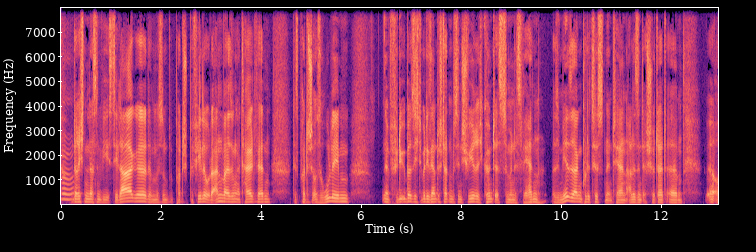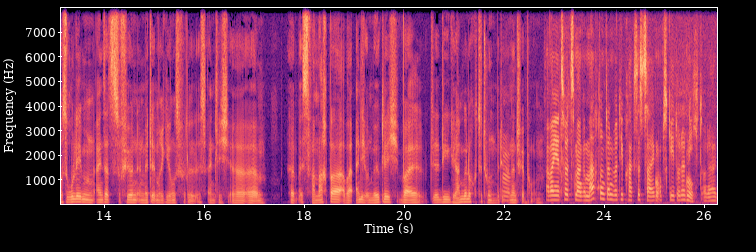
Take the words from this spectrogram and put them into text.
mhm. unterrichten lassen, wie ist die Lage, da müssen praktisch Befehle oder Anweisungen erteilt werden, das praktisch aus Ruhleben für die Übersicht über die gesamte Stadt ein bisschen schwierig, könnte es zumindest werden. Also mir sagen Polizisten intern, alle sind erschüttert, ähm, äh, aus Ruhleben einen Einsatz zu führen in Mitte im Regierungsviertel ist eigentlich äh, äh, ist zwar machbar, aber eigentlich unmöglich, weil die, die haben genug zu tun mit den mhm. anderen Schwerpunkten. Aber jetzt wird es mal gemacht und dann wird die Praxis zeigen, ob es geht oder nicht. Oder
